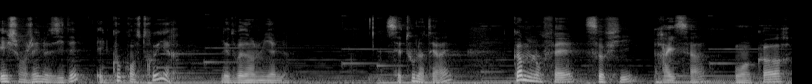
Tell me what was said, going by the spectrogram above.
échanger nos idées et co-construire les doigts dans le miel. C'est tout l'intérêt, comme l'ont fait Sophie, Raissa ou encore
